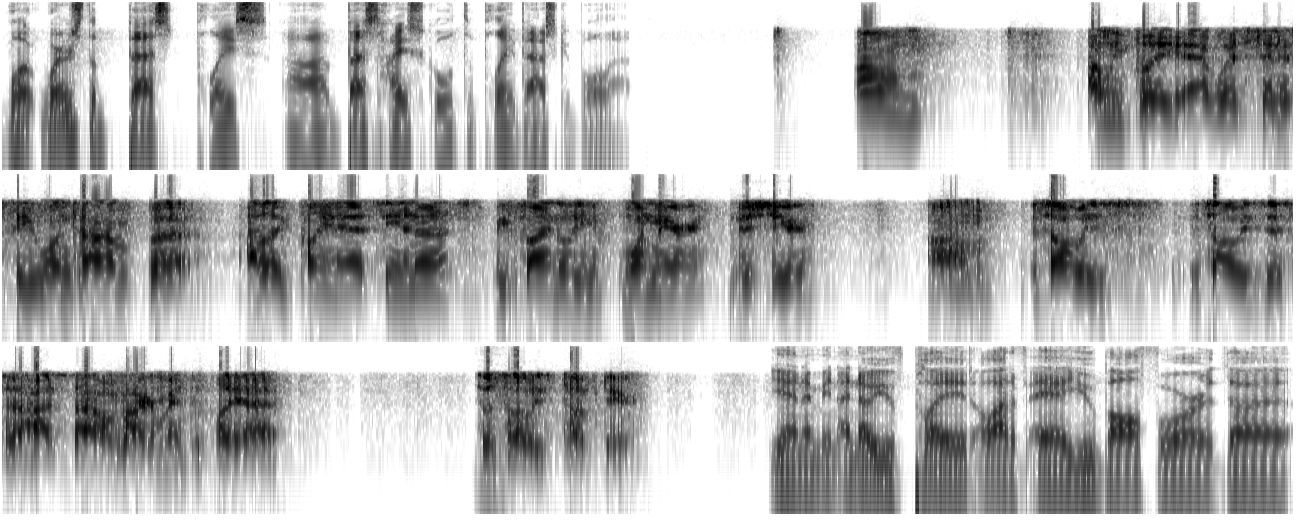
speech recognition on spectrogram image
what where's the best place, uh, best high school to play basketball at? Um, I only played at West Genesee one time, but I like playing at CNS. We finally won there this year. Um, it's always it's always just a hostile environment to play at, so it's always tough there. Yeah, and I mean, I know you've played a lot of AAU ball for the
